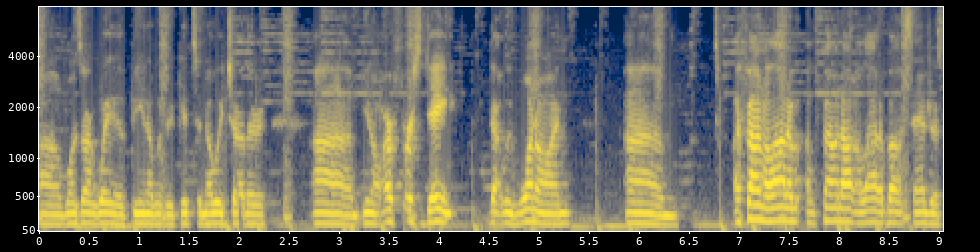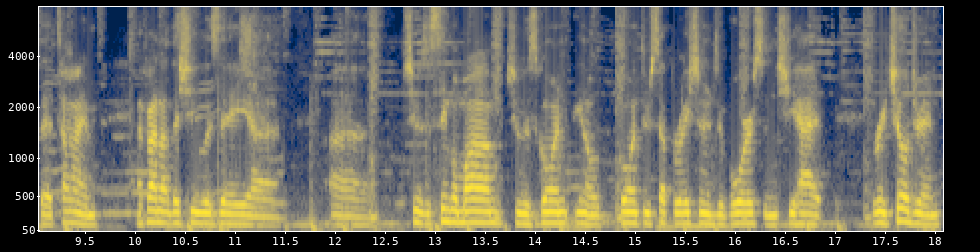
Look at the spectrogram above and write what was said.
uh, was our way of being able to get to know each other. Um, you know, our first date that we went on, um, I found a lot of I found out a lot about Sandra at that time. I found out that she was a uh, uh, she was a single mom. She was going, you know, going through separation and divorce, and she had three children.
